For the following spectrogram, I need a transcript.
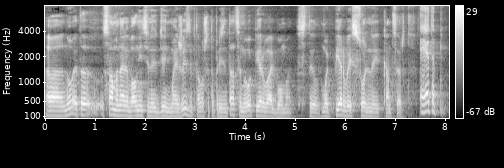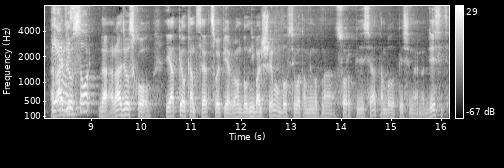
А, ну, это самый, наверное, волнительный день в моей жизни, потому что это презентация моего первого альбома «Стыл». Мой первый сольный концерт. Это первый Радиус, со... Да, Радиус Холл. Я отпел концерт свой первый. Он был небольшим, он был всего там минут на 40-50, там было песен, наверное, 10.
